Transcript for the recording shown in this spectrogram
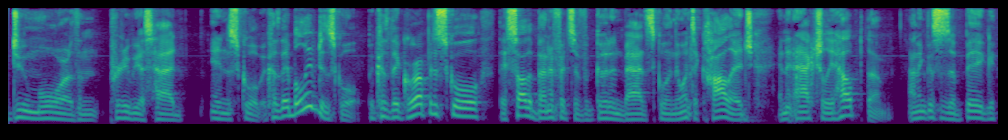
do more than previous had in school because they believed in school. Because they grew up in school they saw the benefits of a good and bad school and they went to college and it actually helped them. I think this is a big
